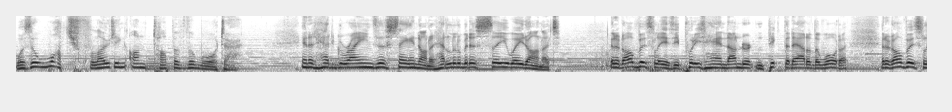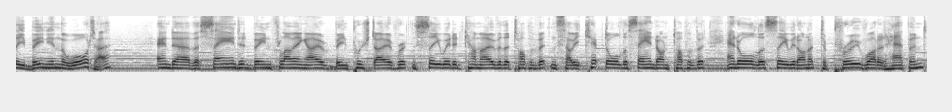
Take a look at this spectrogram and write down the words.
was a watch floating on top of the water. And it had grains of sand on it, had a little bit of seaweed on it. It had obviously, as he put his hand under it and picked it out of the water, it had obviously been in the water and uh, the sand had been flowing over, been pushed over it, and seaweed had come over the top of it, and so he kept all the sand on top of it and all the seaweed on it to prove what had happened,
